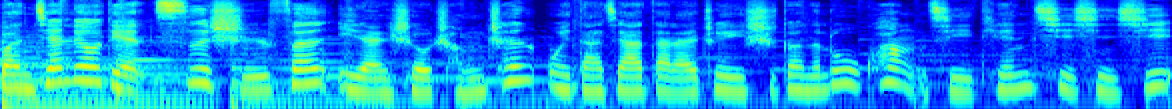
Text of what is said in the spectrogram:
晚间六点四十分，依然是由程琛为大家带来这一时段的路况及天气信息。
